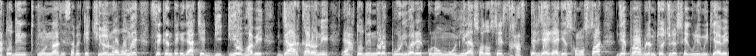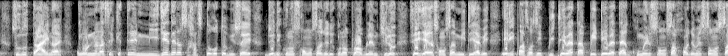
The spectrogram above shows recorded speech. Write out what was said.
এতদিন কন্যা রাশির সাবেককে ছিল নবমে, সেখান থেকে যাচ্ছে দ্বিতীয়ভাবে, যার কারণে এতদিন ধরে পরিবারের কোনো মহিলা সদস্যের স্বাস্থ্যের জায়গায় যে সমস্যা, যে প্রবলেম চলছিল সেগুলি মিটে যাবে। শুধু তাই নয়, কন্যা রাশির ক্ষেত্রে নিজেদেরও স্বাস্থ্যগত বিষয়ে যদি কোনো সমস্যা, যদি কোনো প্রবলেম ছিল, সেই জায়গায় সমস্যা মিটে যাবে। এরই পাশাপাশি পিঠে ব্যথা, পেটে ব্যথা, ঘুমের সমস্যা, হজমের সমস্যা,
